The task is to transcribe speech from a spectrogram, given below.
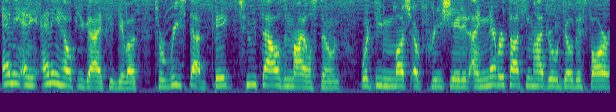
any, any, any help you guys could give us to reach that big 2,000 milestone would be much appreciated. I never thought Team Hydra would go this far,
